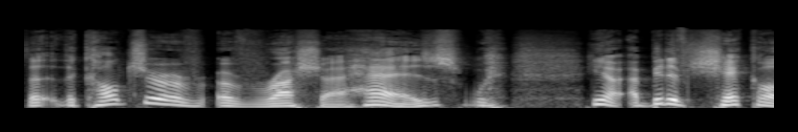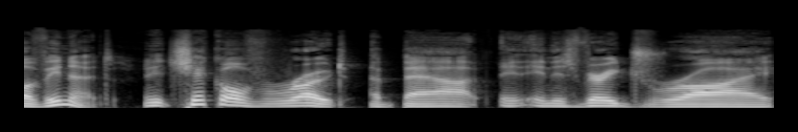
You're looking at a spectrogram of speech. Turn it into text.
the, the culture of, of Russia has, you know, a bit of Chekhov in it. Chekhov wrote about, in, in this very dry,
